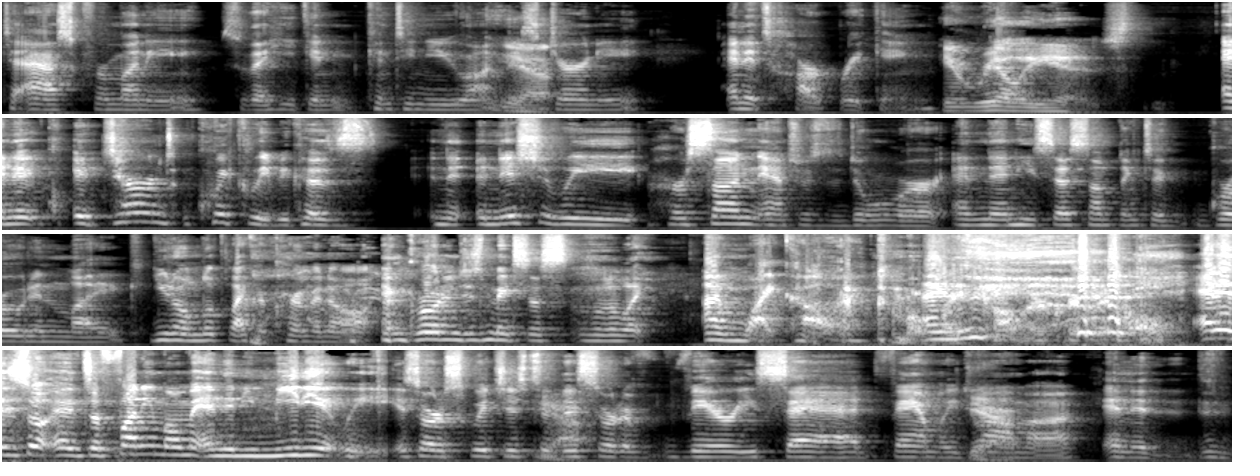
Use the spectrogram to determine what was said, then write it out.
to ask for money so that he can continue on this Yeah. journey, and it's heartbreaking. It really is. And it it turns quickly because initially her son answers the door, and then he says something to Grodin like, "You don't look like a criminal," and Grodin just makes us like, "I'm white collar." I'm a white collar criminal. and it's so it's a funny moment, and then immediately it sort of switches to Yeah. this sort of very sad family Yeah. drama, and it, it's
